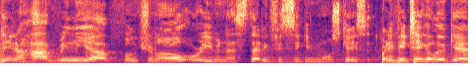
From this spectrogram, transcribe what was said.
they don't have really a functional or even aesthetic physique in most cases. But if you take a look at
